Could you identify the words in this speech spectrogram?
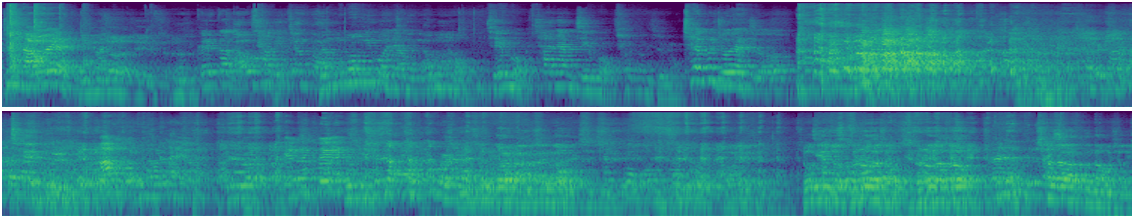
좀 나와야 돼. 인사하세요, 인사. 그러니까 참 공목이 뭐냐면 공목 제목 찬양 제목 찬양 제목. 책을 줘야죠. 아무것도 몰라요. 저기 저 들어가서, 들어가서 네, 찾아갖고 나오셔. 네.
